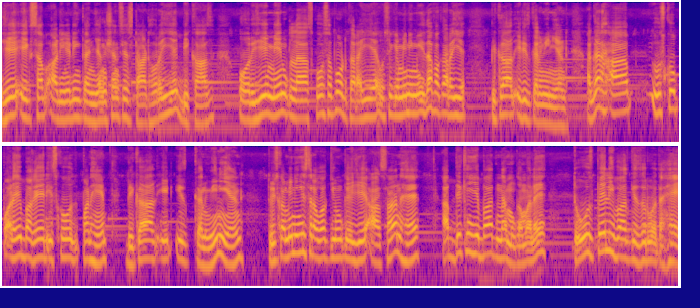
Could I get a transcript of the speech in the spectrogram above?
ये एक सब ऑर्डिनेटिंग कंजंक्शन से स्टार्ट हो रही है बिकॉज़ और ये मेन क्लास को सपोर्ट कर रही है, उसी के मीनिंग में इजाफा कर रही है। बिकॉज़ इट इज़ कन्वीनियंट अगर आप उसको पढ़े बगैर इसको पढ़ें बिकॉज़ इट इज़ कन्वीनियंट तो इसका मीनिंग इस तरह हुआ क्योंकि ये आसान है। अब देखें ये बात नामुकम्मल है तो उस पहली बात की ज़रूरत है।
